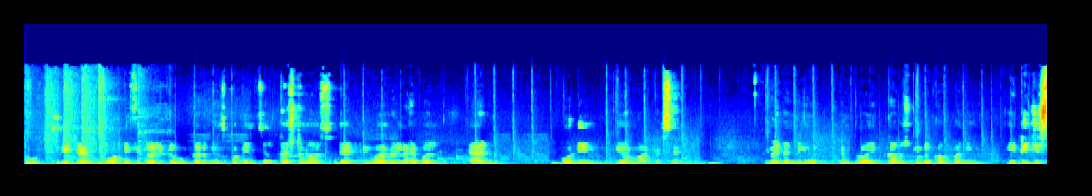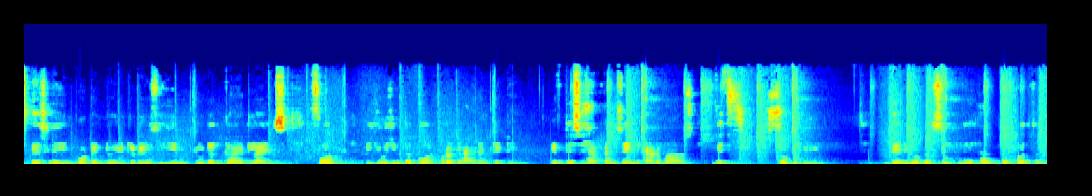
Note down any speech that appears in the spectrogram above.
to three times more difficult to convince potential customers that you are reliable and good in your market segment. When a new employee comes to the company, it is especially important to introduce him to the guidelines for using the corporate identity. If this happens in advance, which should be, then you will simply help the person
